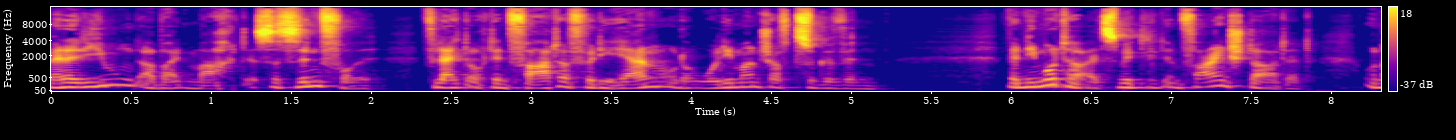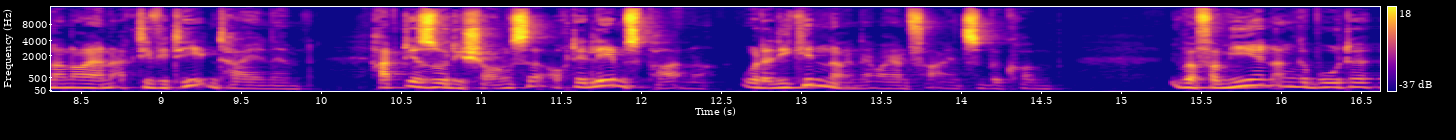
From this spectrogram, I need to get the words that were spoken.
Wenn er die Jugendarbeit macht, ist es sinnvoll, vielleicht auch den Vater für die Herren- oder Oldie-Mannschaft zu gewinnen. Wenn die Mutter als Mitglied im Verein startet und an euren Aktivitäten teilnimmt, habt ihr so die Chance, auch den Lebenspartner oder die Kinder in euren Verein zu bekommen. Über Familienangebote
